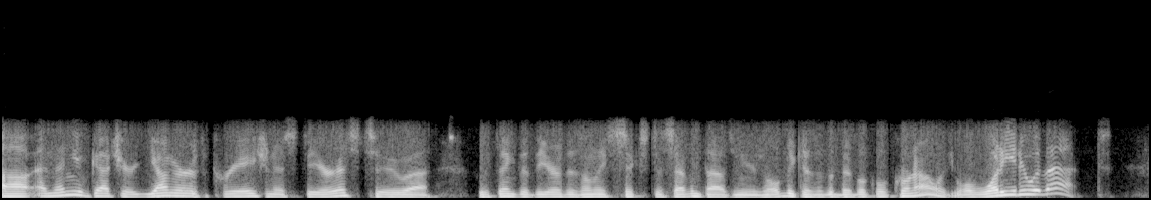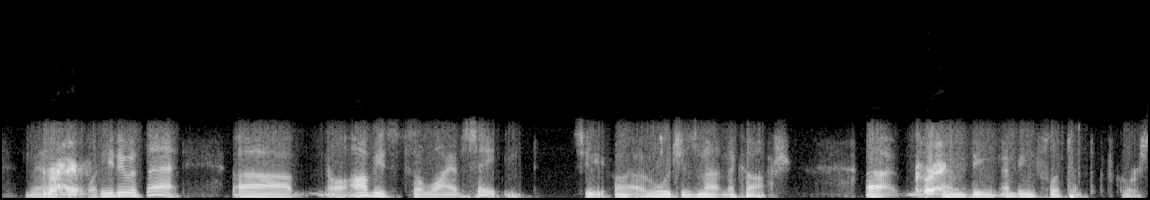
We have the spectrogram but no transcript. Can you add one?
uh, and then you've got your young Earth creationist theorists who uh, who think that the Earth is only six to seven thousand years old because of the biblical chronology. Well, what do you do with that? Know, Right. What do you do with that? Uh, well, obviously, it's a lie of Satan, see, uh, which is not Nakash. Uh, Correct. I'm being I'm being flippant, of course,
